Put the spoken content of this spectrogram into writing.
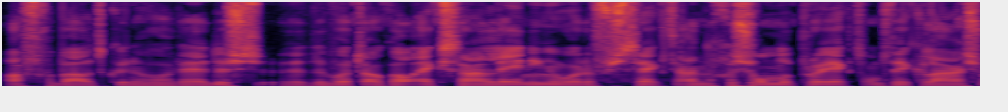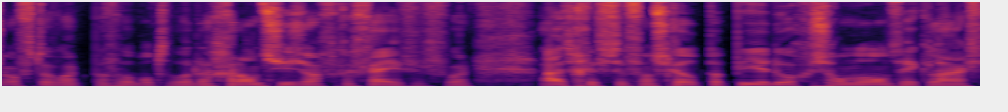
afgebouwd kunnen worden. Hè. Dus er wordt ook al extra leningen worden verstrekt aan gezonde projectontwikkelaars. Of er wordt bijvoorbeeld worden garanties afgegeven voor uitgifte van schuldpapier door gezonde ontwikkelaars.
